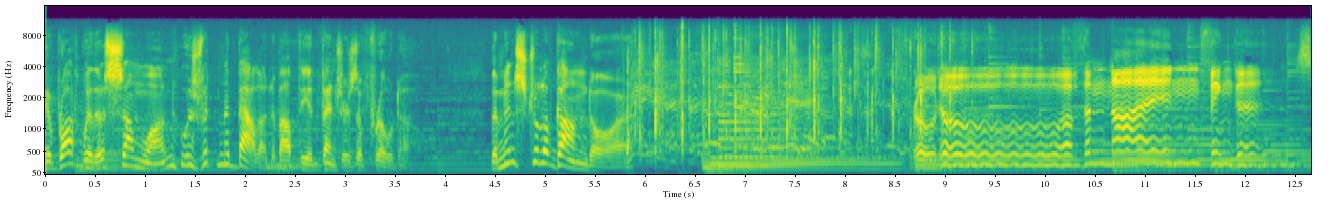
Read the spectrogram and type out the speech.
have brought with us someone who has written a ballad about the adventures of Frodo. The Minstrel of Gondor. Frodo of the Nine Fingers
